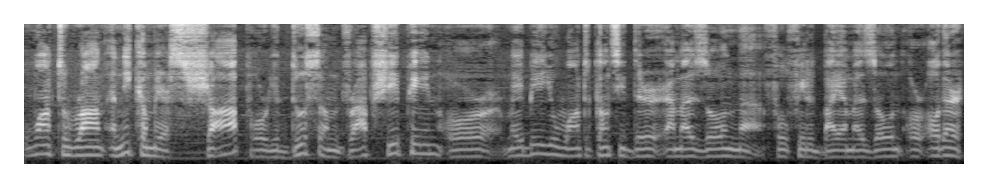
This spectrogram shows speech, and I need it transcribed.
want to run an e-commerce shop or you do some drop shipping or maybe you want to consider amazon uh, fulfilled by amazon or other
